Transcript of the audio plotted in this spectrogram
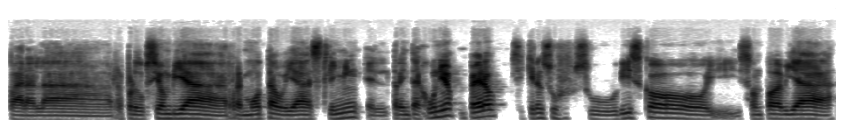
para la reproducción vía remota o vía streaming el 30 de junio, pero si quieren su, su disco y son todavía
